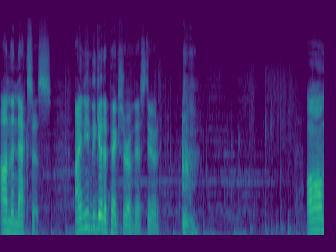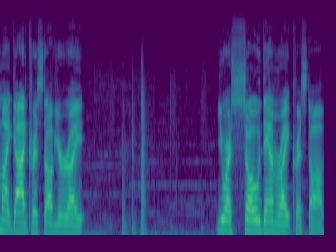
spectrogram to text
on the Nexus. I need to get a picture of this, dude. Oh my god, Kristoff, you're right. You are so damn right, Kristoff.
